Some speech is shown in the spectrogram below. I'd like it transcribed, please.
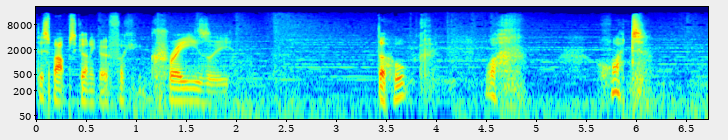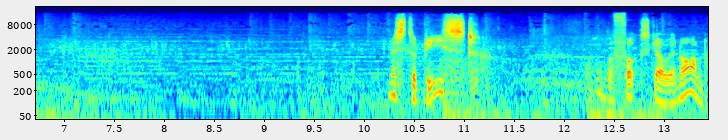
This map's gonna go fucking crazy. The hook? What? What? Mr. Beast? What the fuck's going on?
